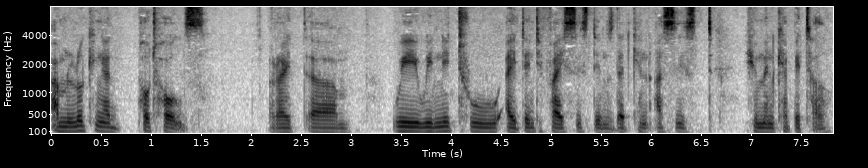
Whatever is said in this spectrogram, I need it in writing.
I'm looking at potholes, right? Um, we, we need to identify systems that can assist human capital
